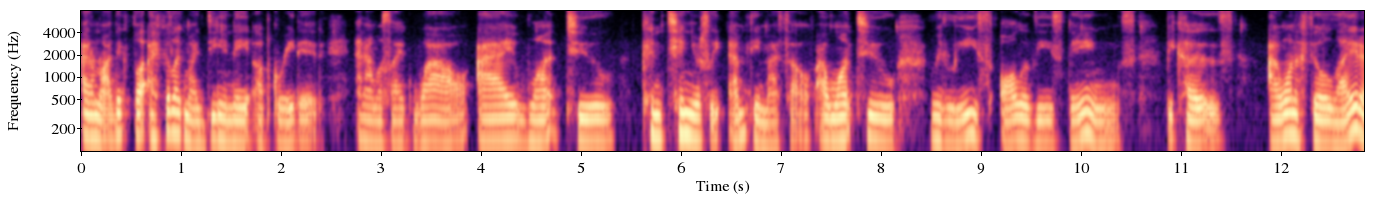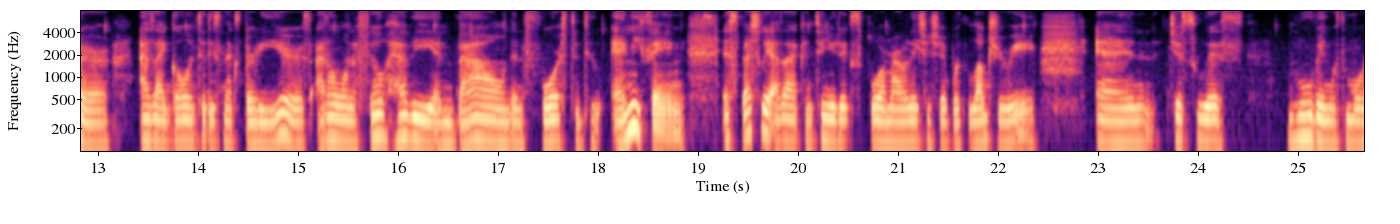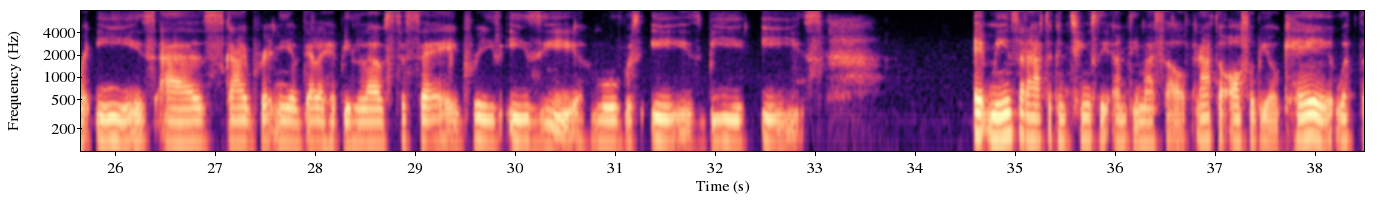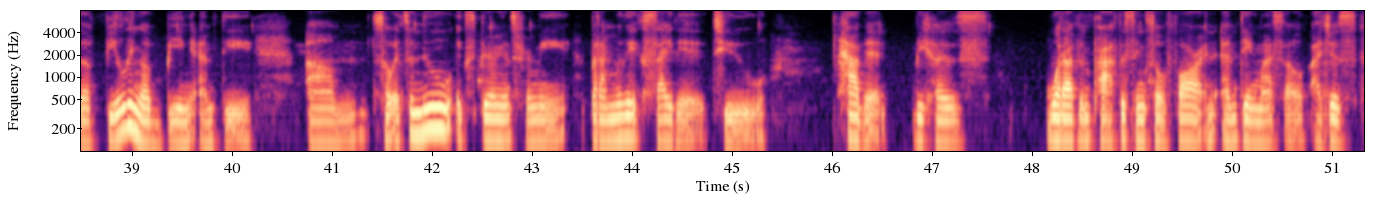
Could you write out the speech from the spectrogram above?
I don't know. I think I feel like my DNA upgraded, and I was like, wow, I want to continuously empty myself. I want to release all of these things because I want to feel lighter as I go into these next 30 years. I don't want to feel heavy and bound and forced to do anything, especially as I continue to explore my relationship with luxury and just with moving with more ease, as Sky Brittany of De La Hippie loves to say, breathe easy, move with ease, be ease. It means that I have to continuously empty myself and I have to also be okay with the feeling of being empty. Um, so it's a new experience for me, but I'm really excited to have it because what I've been practicing so far and emptying myself, I just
